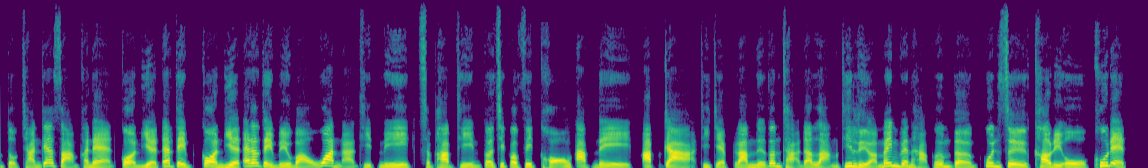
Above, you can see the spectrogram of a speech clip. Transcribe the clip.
นตกชั้นแค่ 3 คะแนน ก่อนเยือนแอตติฟก่อนเยือนแอตติฟบิลเบาวันอาทิตย์นี้ สภาพทีมก็ชิคกฟิตของอัปเดตอัปกาที่เจ็บกล้ามเนื้อต้นขาด้านหลังที่เหลือไม่มีปัญหาเพิ่มเติม กุนซือคาริโอคู่เด็ด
